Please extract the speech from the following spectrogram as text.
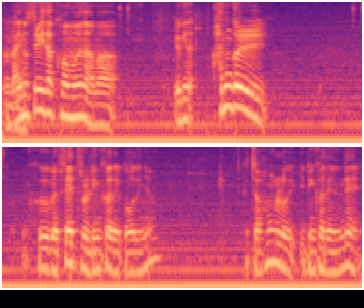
Rhino 3.com은 아마 여기는 한글 그 웹사이트로 링크가 될 거거든요. 그쵸 한글로 링크가 되는데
